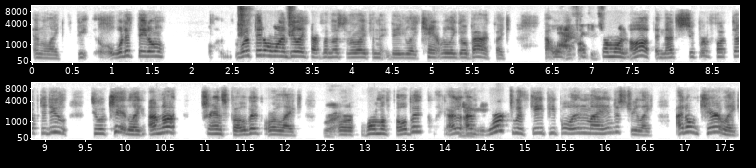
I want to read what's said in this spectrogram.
and like be, what if they don't what if they don't want to be like that for the rest of their life and they, they like can't really go back like that will fuck someone up and that's super fucked up to do to a kid like i'm not transphobic or like Right. or homophobic? Like I, i've worked with gay people in my industry. Like i don't care like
